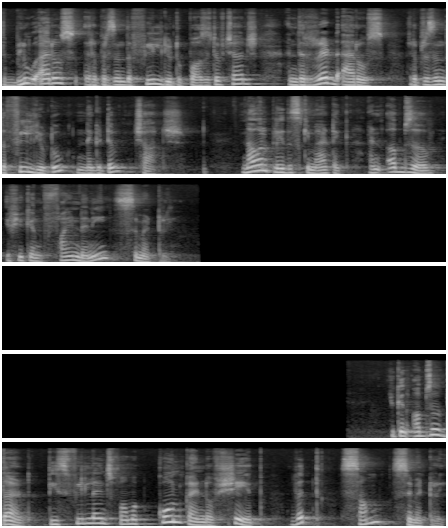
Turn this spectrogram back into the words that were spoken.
The blue arrows represent the field due to positive charge and the red arrows represent the field due to negative charge. Now I'll play the schematic and observe if you can find any symmetry. You can observe that these field lines form a cone kind of shape with some symmetry.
